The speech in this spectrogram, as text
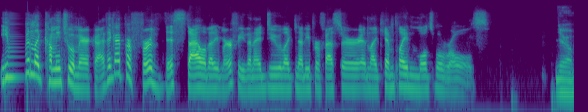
Even like coming to America, I think I prefer this style of Eddie Murphy than I do like Nutty Professor and like him playing multiple roles. Yeah.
